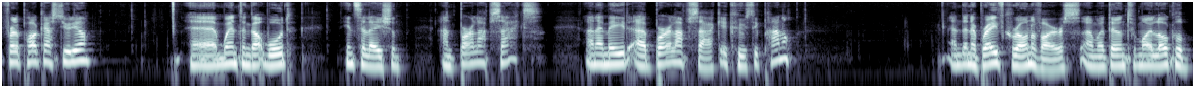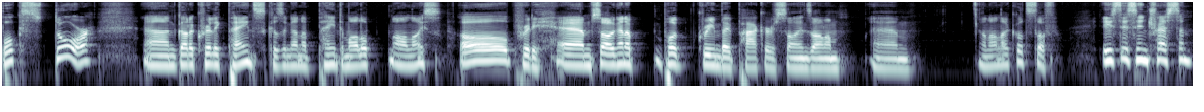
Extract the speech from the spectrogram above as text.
for the podcast studio? Uh, went and got wood, insulation, and burlap sacks, and I made a burlap sack acoustic panel. And then a brave coronavirus, I went down to my local bookstore and got acrylic paints because I'm gonna paint them all up, all nice, all pretty. Um, so I'm gonna put Green Bay Packers signs on them, um, and all that good stuff. Is this interesting?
